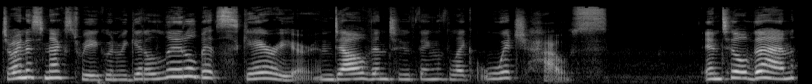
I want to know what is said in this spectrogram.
Join us next week when we get a little bit scarier and delve into things like Witch House. Until then,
